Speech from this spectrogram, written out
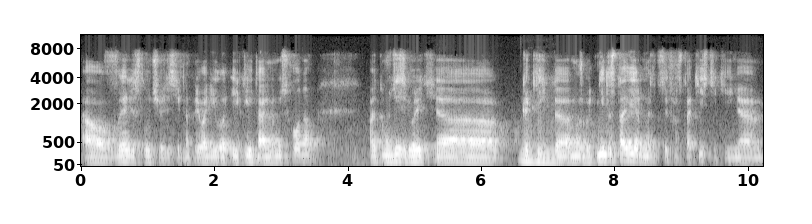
а в ряде случаев действительно приводило и к летальным исходам. Поэтому здесь говорить о каких-то, может быть, недостоверных цифр статистики я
